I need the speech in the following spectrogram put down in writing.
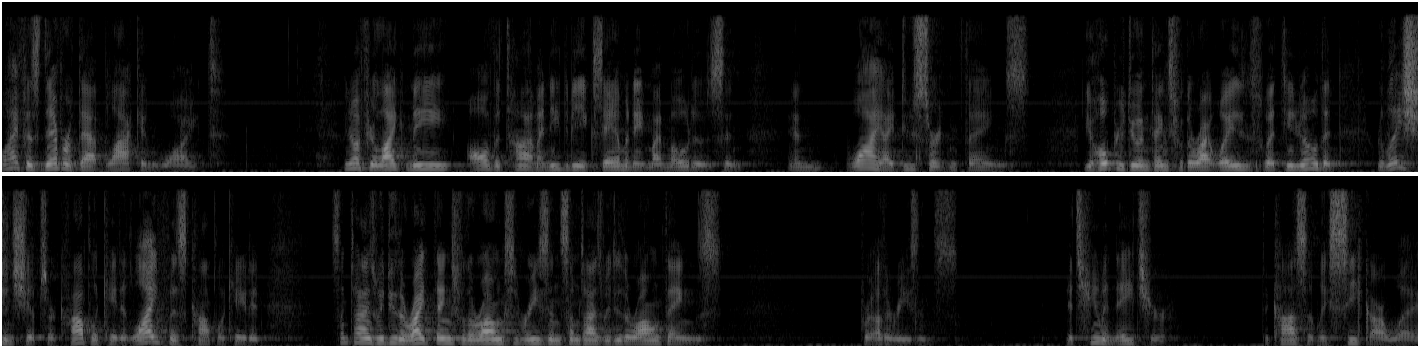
Life is never that black and white. You know, if you're like me all the time, I need to be examining my motives and, and why I do certain things. You hope you're doing things for the right ways, but you know that relationships are complicated. Life is complicated. Sometimes we do the right things for the wrong reasons, sometimes we do the wrong things for other reasons. It's human nature to constantly seek our way.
